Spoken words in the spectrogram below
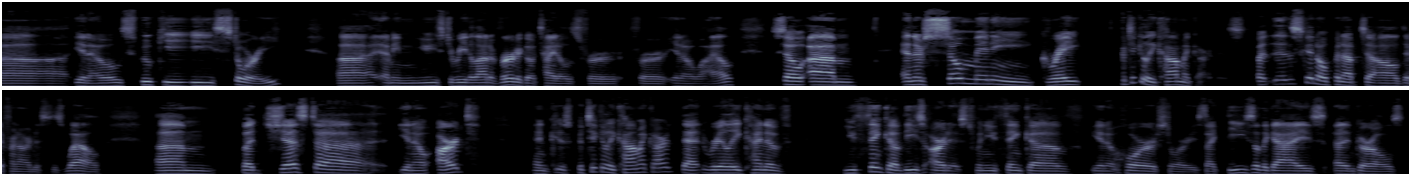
uh, you know spooky story. Uh, I mean, you used to read a lot of Vertigo titles for for you know a while. So, um, and there's so many great particularly comic artists, but this could open up to all different artists as well. Um, but just uh, you know, art and particularly comic art that really kind of you think of these artists when you think of you know horror stories. Like these are the guys and girls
